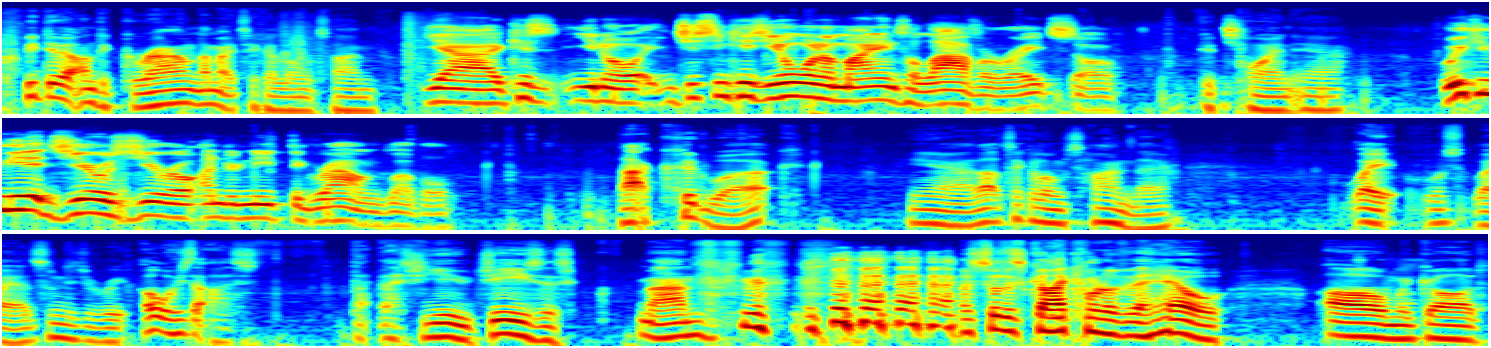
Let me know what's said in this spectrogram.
Could we do it underground? That might take a long time. yeah, because you know, just in case you don't want to mine into lava, right? So Good point. Yeah. We can meet at zero zero underneath the ground level. That could work. Yeah, that'll take a long time though. wait, what's, wait, I just need to read. Oh, who's that? That's, that? That's you, Jesus, man. I saw this guy coming over the hill. Oh my god.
